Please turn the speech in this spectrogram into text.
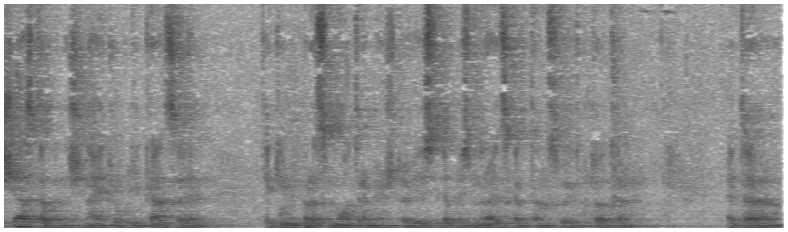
часто вы начинаете увлекаться такими просмотрами, что если, допустим, нравится, как танцует кто-то, это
